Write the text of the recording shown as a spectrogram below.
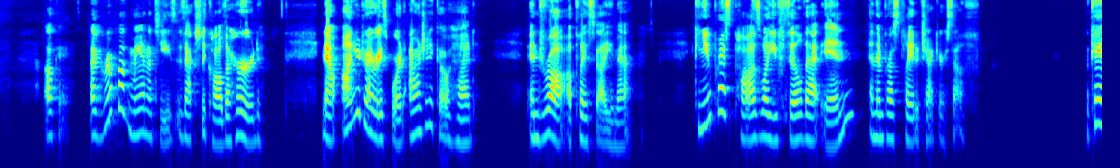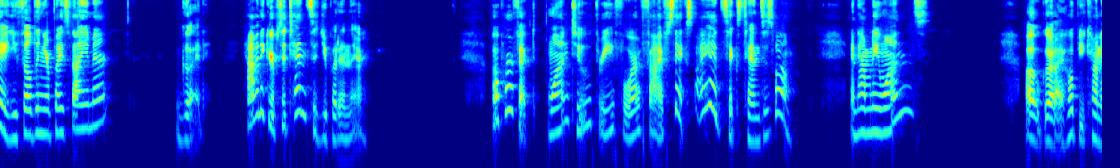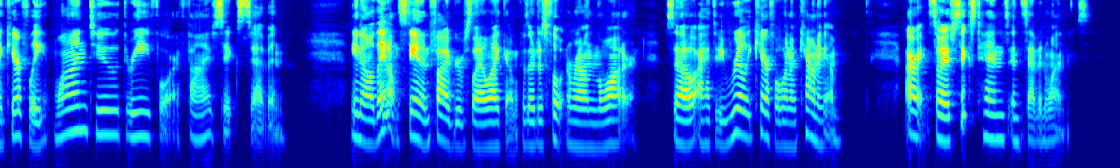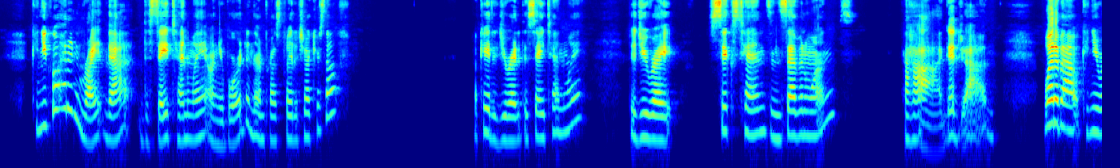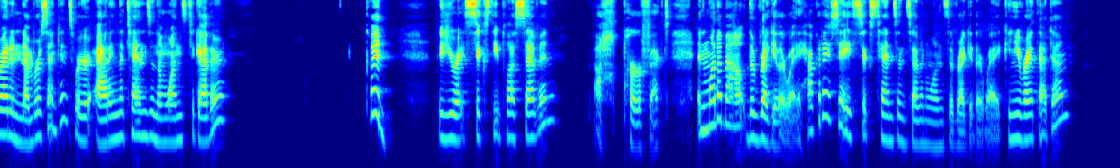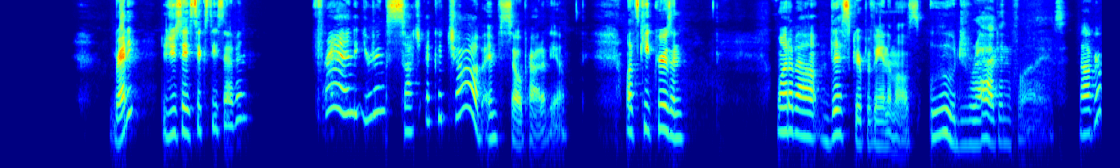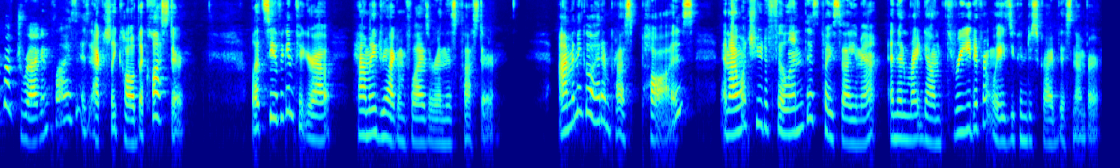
Okay, a group of manatees is actually called a herd. Now, on your dry erase board, I want you to go ahead and draw a place value mat. Can you press pause while you fill that in and then press play to check yourself? Okay, you filled in your place value mat? Good. How many groups of tens did you put in there? Oh, perfect. One, two, three, four, five, six. I had six tens as well. And how many ones? Oh, good. I hope you counted carefully. One, two, three, four, five, six, seven, you know, they don't stand in five groups so I like them because they're just floating around in the water. So I have to be really careful when I'm counting them. All right, so I have six tens and seven ones. Can you go ahead and write that the say 10 way on your board and then press play to check yourself? Okay, did you write it the say 10 way? Did you write six tens and seven ones? Haha, good job. What about, can you write a number sentence where you're adding the tens and the ones together? Good. Did you write 60 plus 7? Ah, oh, perfect. And what about the regular way? How could I say six tens and seven ones the regular way? Can you write that down? Ready? Did you say 67? Friend, you're doing such a good job. I'm so proud of you. Let's keep cruising. What about this group of animals? Ooh, dragonflies. Now, a group of dragonflies is actually called a cluster. Let's see if we can figure out how many dragonflies are in this cluster. I'm going to go ahead and press pause, and I want you to fill in this place value mat and then write down three different ways you can describe this number.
